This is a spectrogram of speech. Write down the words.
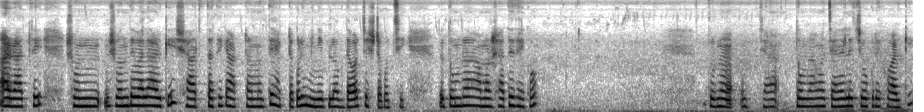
আর রাত্রে সন- সন্ধেবেলা আর কি সাতটা থেকে আটটার মধ্যে একটা করে মিনি ব্লগ দেওয়ার চেষ্টা করছি। তো তোমরা আমার সাথে থেকো। তোমরা যা, তোমরা আমার চ্যানেলে চোখ রেখো আর কি।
